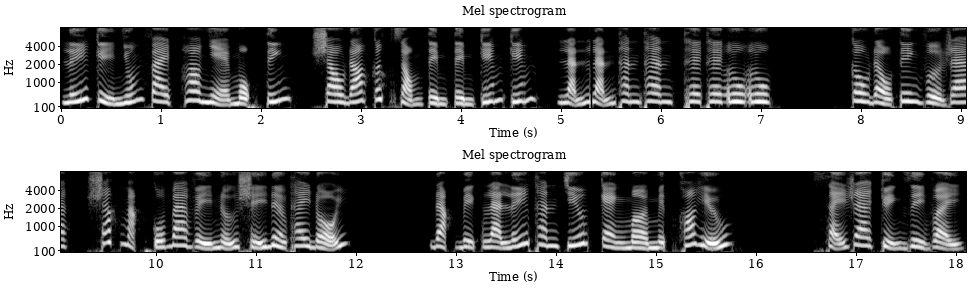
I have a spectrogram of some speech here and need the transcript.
Lý Kỳ nhún vai, ho nhẹ một tiếng, sau đó cất giọng tìm tìm kiếm kiếm, lạnh lạnh thanh thanh, thê thê u u. Câu đầu tiên vừa ra, sắc mặt của ba vị nữ sĩ đều thay đổi. Đặc biệt là Lý Thanh Chiếu càng mờ mịt khó hiểu. Xảy ra chuyện gì vậy?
